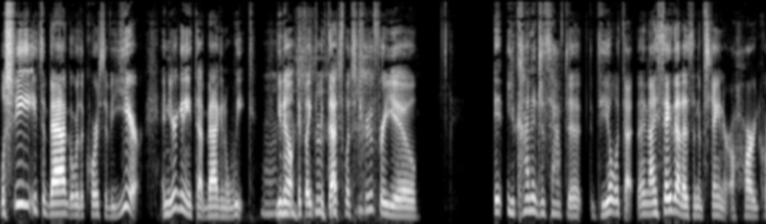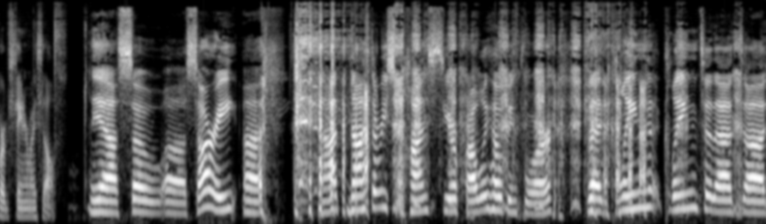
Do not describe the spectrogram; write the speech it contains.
Well, she eats a bag over the course of a year, and you're going to eat that bag in a week. Mm-hmm. You know, if like if that's what's true for you, it, you kind of just have to deal with that. And I say that as an abstainer, a hardcore abstainer myself. Yeah. So uh, sorry. Uh, not not the response you're probably hoping for, but cling cling to that uh,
